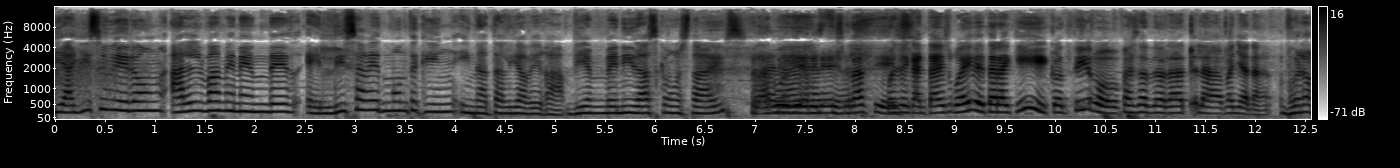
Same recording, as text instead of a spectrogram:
Y allí subieron Alba Menéndez, Elizabeth Montequín y Natalia Vega. Bienvenidas, ¿cómo estáis? Muy bien, Inés, gracias. Pues encantada es güey de estar aquí contigo, pasando la, la mañana. Bueno,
